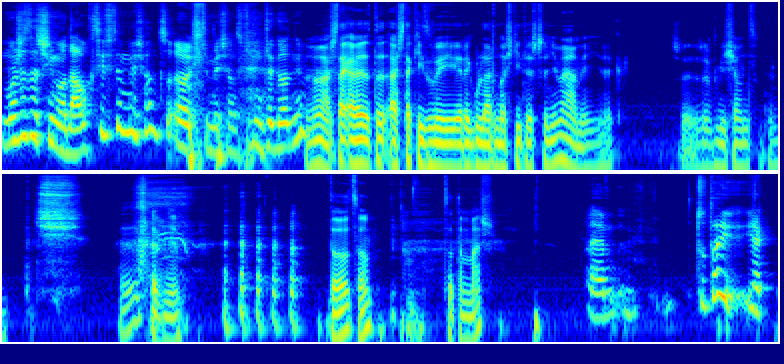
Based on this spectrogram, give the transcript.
może zacznijmy od aukcji w tym miesiącu? Oj, w tym miesiącu, w tym tygodniu? No, aż, tak, ale to, aż takiej złej regularności to jeszcze nie mamy? Tak, że, że w miesiącu tym. Pewnie. To co? Co tam masz? Em, tutaj jak,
